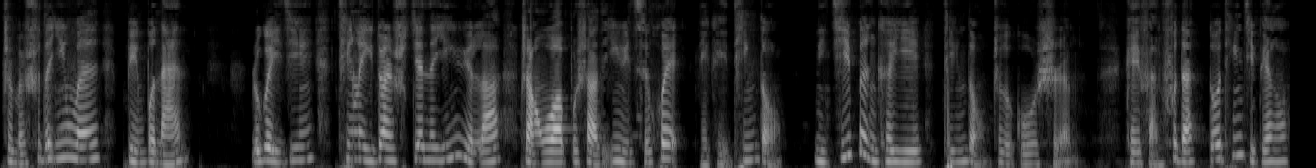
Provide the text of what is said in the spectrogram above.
这本书的英文并不难。如果已经听了一段时间的英语了，掌握不少的英语词汇，你可以听懂。你基本可以听懂这个故事，可以反复的多听几遍哦。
